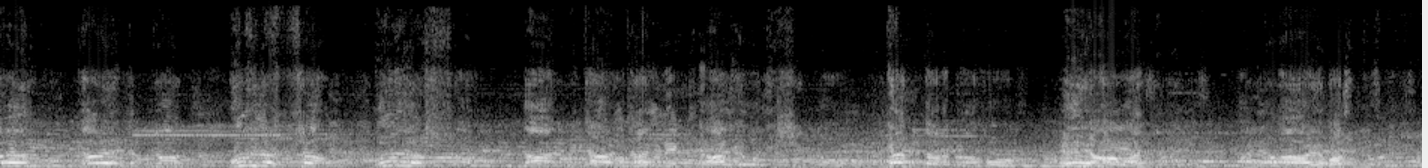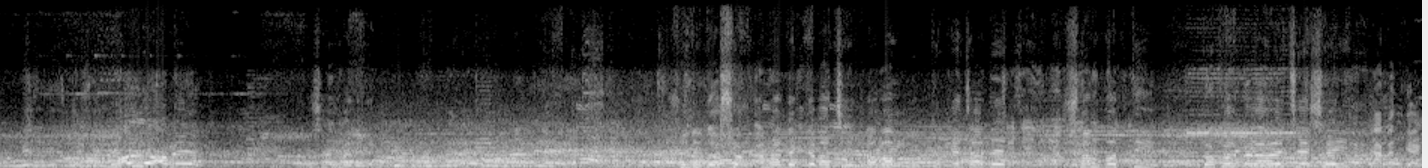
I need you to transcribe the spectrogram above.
এবং তাদের ভূমিদস্য ভূমিদস্য তার বিচার চাই তার প্রতি শীঘ্র গ্রেপ্তার করা হোক এই আহ্বান আমি আমার বস্তু আল্লাহ হাফেজ শুধু দর্শক আমরা দেখতে পাচ্ছি নবাবপুর থেকে যাদের সম্পত্তি দখল করা হয়েছে সেই জাভেদ গ্যাং।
